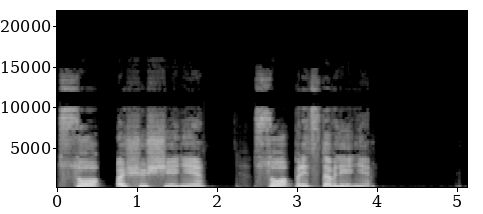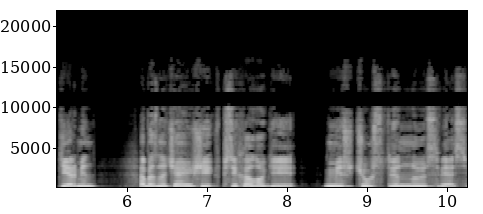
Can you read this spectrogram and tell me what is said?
Со-ощущение. Со-представление. Термин – обозначающий в психологии межчувственную связь.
